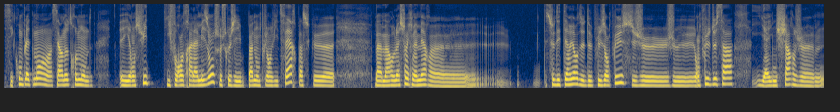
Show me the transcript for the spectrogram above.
c'est complètement, c'est un autre monde. Et ensuite, il faut rentrer à la maison, chose que j'ai pas non plus envie de faire parce que bah, ma relation avec ma mère euh, se détériore de, plus en plus. En plus de ça, il y a une charge euh,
